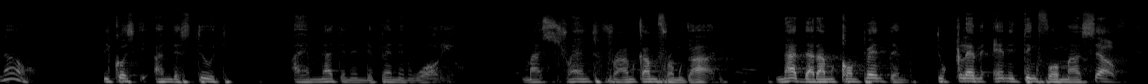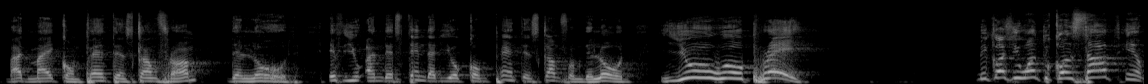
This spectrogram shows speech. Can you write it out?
No, because he understood I am not an independent warrior. My strength from come from God. Not that I'm competent to claim anything for myself, but my competence come from the Lord. If you understand that your competence come from the Lord, you will pray because you want to consult Him.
